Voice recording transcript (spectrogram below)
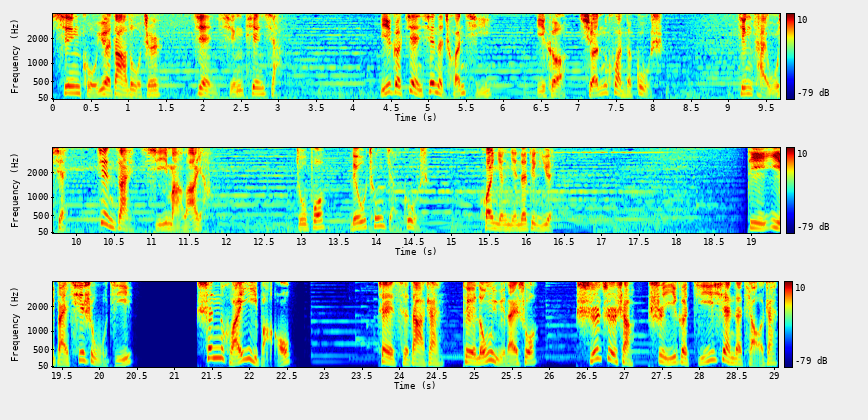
新古月大陆之剑行天下，一个剑仙的传奇，一个玄幻的故事，精彩无限，尽在喜马拉雅。主播刘冲讲故事，欢迎您的订阅。第一百七十五集，身怀异宝。这次大战对龙宇来说，实质上是一个极限的挑战。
